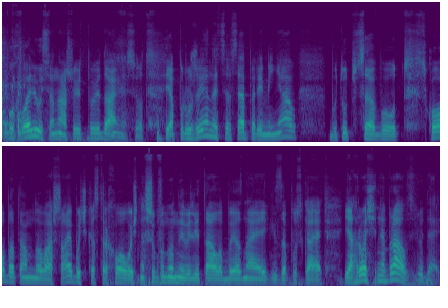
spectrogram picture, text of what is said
похвалюся нашою відповідальністю. От я пружини, це все переміняв, бо тут все от, скоба, там нова шайбочка страховочна, щоб воно не вилітало, бо я знаю, як їх запускають. Я гроші не брав з людей.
